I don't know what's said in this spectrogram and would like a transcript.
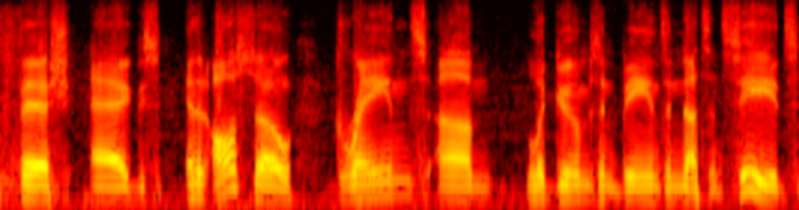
fish, eggs, and then also grains, um, legumes, and beans and nuts and seeds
